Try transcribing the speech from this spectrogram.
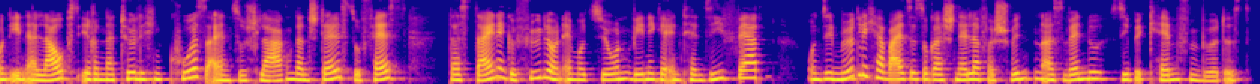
und ihnen erlaubst, ihren natürlichen Kurs einzuschlagen, dann stellst du fest, dass deine Gefühle und Emotionen weniger intensiv werden und sie möglicherweise sogar schneller verschwinden, als wenn du sie bekämpfen würdest.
